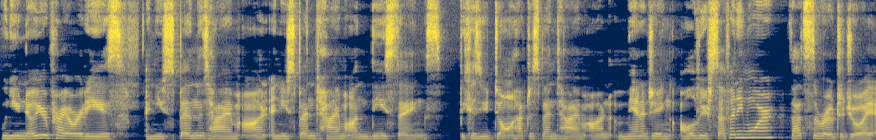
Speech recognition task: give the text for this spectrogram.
When you know your priorities and you spend the time on and you spend time on these things because you don't have to spend time on managing all of your stuff anymore, that's the road to joy.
